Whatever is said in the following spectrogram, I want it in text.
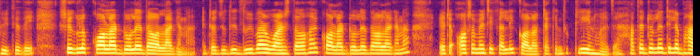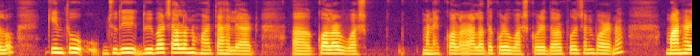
ধুইতে দিই, সেগুলো কলার ডোলে দেওয়া লাগে না। এটা যদি দুইবার ওয়াশ দেওয়া হয় কলার ডোলে দেওয়া লাগে না। এটা অটোমেটিক্যালি কলারটা কিন্তু ক্লিন হয়ে যায়। হাতে ডোলে দিলে ভালো, কিন্তু যদি দুইবার চালানো হয়, তাহলে আর কলার ওয়াশ মানে কলার আলাদা করে ওয়াশ করে দেওয়ার প্রয়োজন পড়ে না। মানহার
